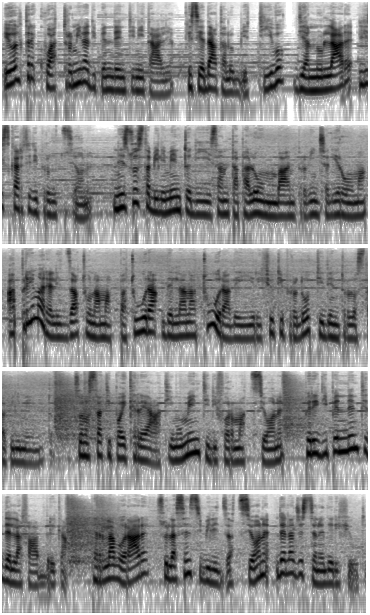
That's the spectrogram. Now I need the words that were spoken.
e oltre 4.000 dipendenti in Italia, che si è data l'obiettivo di annullare gli scarti di produzione. Nel suo stabilimento di Santa Palomba, in provincia di Roma, ha prima realizzato una mappatura della natura dei rifiuti prodotti dentro lo stabilimento. Sono stati poi creati momenti di formazione per i dipendenti della fabbrica per lavorare sulla sensibilizzazione della gestione dei rifiuti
